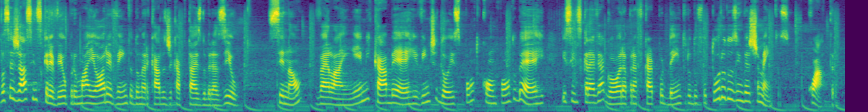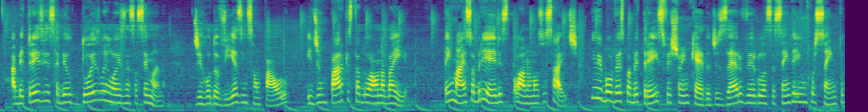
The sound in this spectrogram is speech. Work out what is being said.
Você já se inscreveu para o maior evento do mercado de capitais do Brasil? Se não, vai lá em mkbr22.com.br e se inscreve agora para ficar por dentro do futuro dos investimentos. 4. A B3 recebeu dois leilões nessa semana, de rodovias em São Paulo e de um parque estadual na Bahia. Tem mais sobre eles lá no nosso site. E o Ibovespa B3 fechou em queda de 0,61%.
